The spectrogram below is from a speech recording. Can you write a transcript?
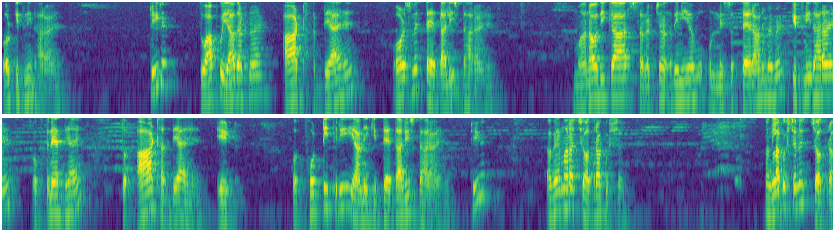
और कितनी धाराएँ हैं? ठीक है? तो आपको याद रखना है आठ अध्याय हैं और इसमें तैंतालीस धाराएँ हैं। मानवाधिकार संरक्षण अधिनियम उन्नीस सौ तिरानवे में कितनी धाराएँ हैं और कितने अध्याय तो आठ अध्याय हैं एट और फोर्टी थ्री यानी कि तैंतालीस धाराएँ हैं, ठीक है? अब है हमारा चौथा क्वेश्चन अगला क्वेश्चन है चौथा।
